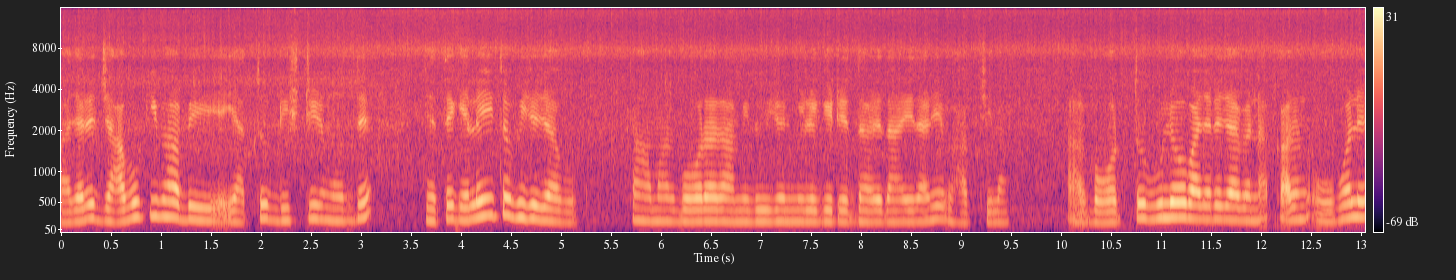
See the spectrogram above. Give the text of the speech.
বাজারে যাব কীভাবে? এত বৃষ্টির মধ্যে যেতে গেলেই তো ভিজে যাব। তা আমার বর আর আমি দুইজন মিলে গেটের ধারে দাঁড়িয়ে দাঁড়িয়ে ভাবছিলাম, আর বর তো ভুলেও বাজারে যাবে না, কারণ ও বলে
